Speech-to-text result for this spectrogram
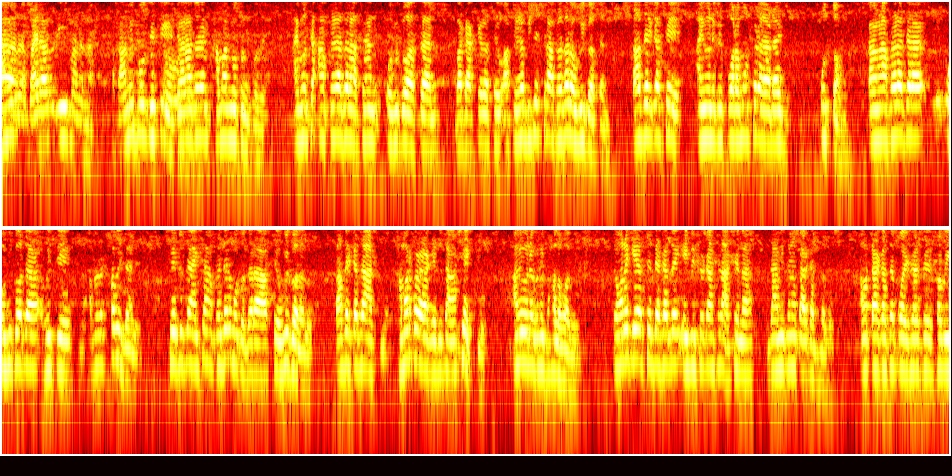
আর বাইরে এই মানে না। আচ্ছা, আমি বলতেছি যারা ধরেন খামার নতুন করে আমি বলছি আপনারা যারা আছেন অভিজ্ঞ আছেন বা ডাক্তার আছে আপনারা বিশেষ করে আপনারা যারা অভিজ্ঞ আছেন তাদের কাছে আমি মনে করি পরামর্শটা উত্তম। কারণ আপনারা যারা অভিজ্ঞতা হয়েছে আপনারা সবই জানেন। সে যদি আইসা আপনাদের মতো যারা আছে অভিজ্ঞতা লোক, তাদের কাছে আস খামার করার আগে যদি আসে একটু, আমি মনে করি ভালো হবে তো অনেকে আছে, দেখা যায় এই বিষয়টা আসলে আসে না যে আমি কেন তার কাছে যাব? আমার টাকা আছে, পয়সা আছে, সবই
